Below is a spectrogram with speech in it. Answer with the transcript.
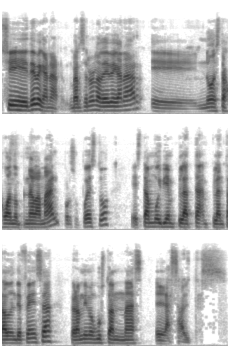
Sí, debe ganar. Barcelona debe ganar. Eh, no está jugando nada mal, por supuesto. Está muy bien plata, plantado en defensa, pero a mí me gustan más las altas.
